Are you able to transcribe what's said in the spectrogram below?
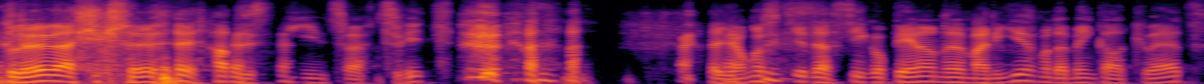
Kleurrijke kleuren, dat is niet in zwart-wit. een jongensje dat zich op een of andere manier, maar dat ben ik al kwijt,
